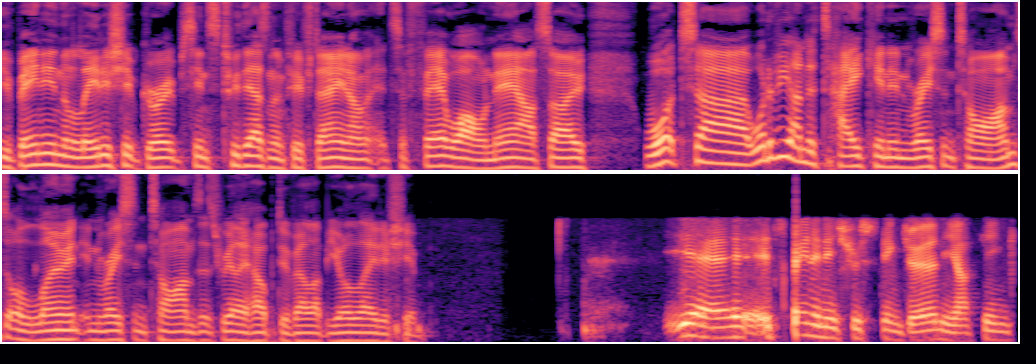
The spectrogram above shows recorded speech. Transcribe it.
you've been in the leadership group since 2015. Um, it's a fair while now. So what uh, what have you undertaken in recent times or learned in recent times that's really helped develop your leadership? Yeah, it's been an interesting journey. I think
